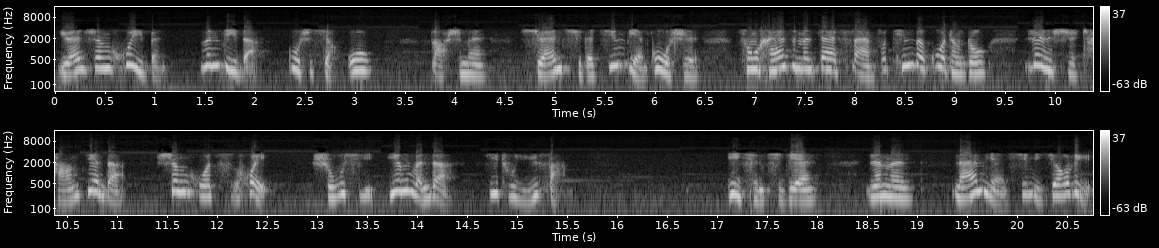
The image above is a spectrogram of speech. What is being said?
原声绘本《温蒂的故事小屋》，老师们选取的经典故事，从孩子们在反复听的过程中认识常见的生活词汇，熟悉英文的基础语法。疫情期间，人们难免心理焦虑，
